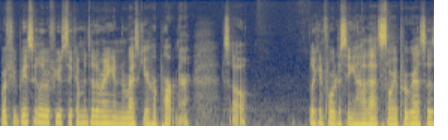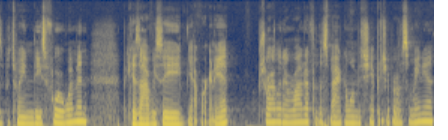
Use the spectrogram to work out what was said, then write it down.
basically refused to come into the ring and rescue her partner. So, looking forward to seeing how that story progresses between these four women because obviously, yeah, we're going to get Charlotte and Ronda for the SmackDown Women's Championship at WrestleMania,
